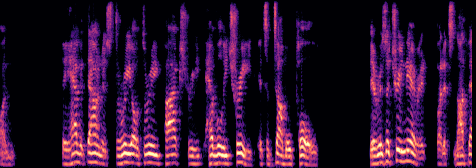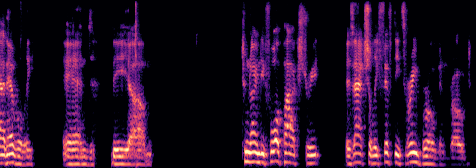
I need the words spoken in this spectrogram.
on, they have it down as 303 Park Street, heavily treed. It's a double pole. There is a tree near it, but it's not that heavily. And the um, 294 Park Street is actually 53 Brogan Road.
